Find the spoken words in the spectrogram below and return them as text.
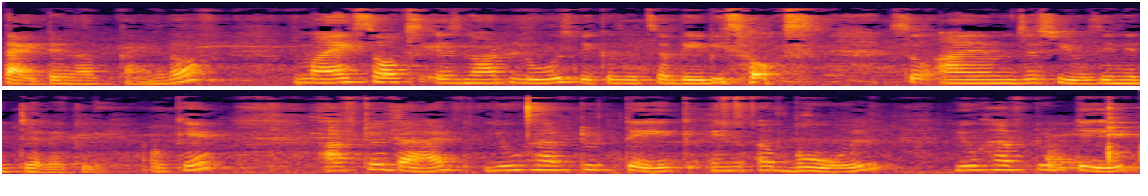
tighten up kind of my socks is not loose because it's a baby socks. So i am just using it directly okay? After that you have to take in a bowl you have to take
